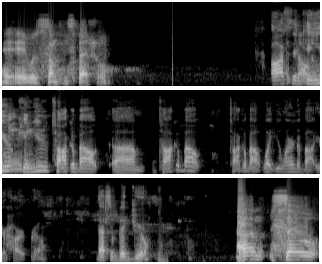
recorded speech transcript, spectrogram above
it was something special. Austin, can you can you talk about um, talk about talk about what you learned about your heart, bro? That's a big deal. Um, so,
